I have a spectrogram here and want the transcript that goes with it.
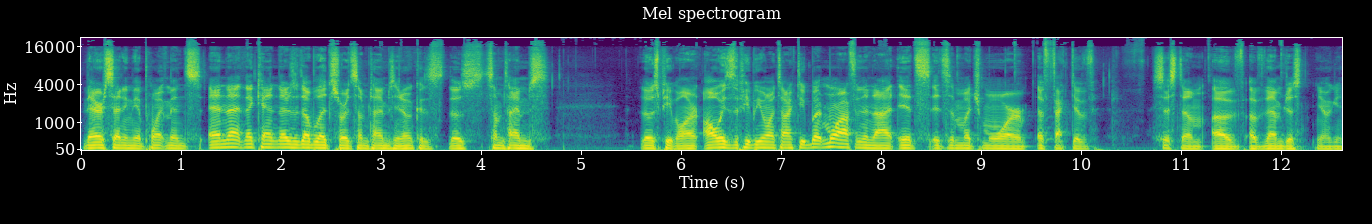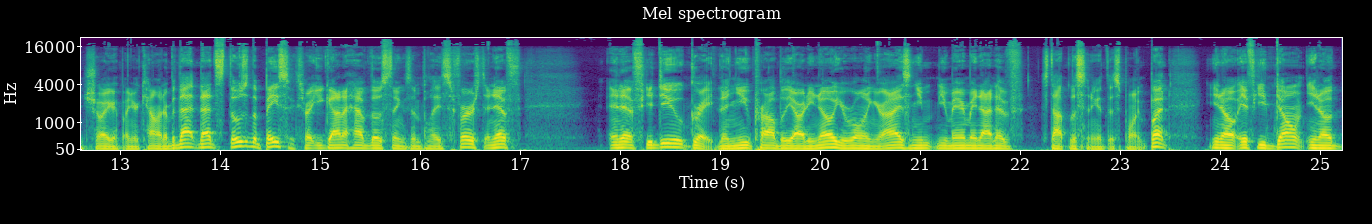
They're setting the appointments, and that that can there's a double edged sword sometimes, you know, because those sometimes those people aren't always the people you want to talk to, but more often than not, it's it's a much more effective system of of them just you know again showing up on your calendar. But that that's those are the basics, right? You got to have those things in place first, and if and if you do, great. Then you probably already know. You're rolling your eyes, and you you may or may not have stopped listening at this point. But you know, if you don't, you know,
